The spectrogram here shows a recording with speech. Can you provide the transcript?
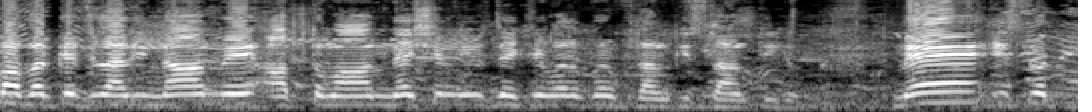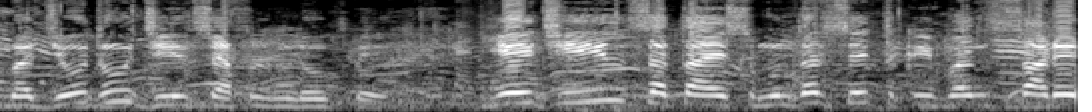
बाबरकर जलाली नाम में आप तमाम नेशनल न्यूज़ देखने वालों पर खुदा की सलामती हूँ। मैं इस वक्त मौजूद हूँ झील सैफुल मलूक पे। ये झील सतह समुंदर से तकरीबन साढ़े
